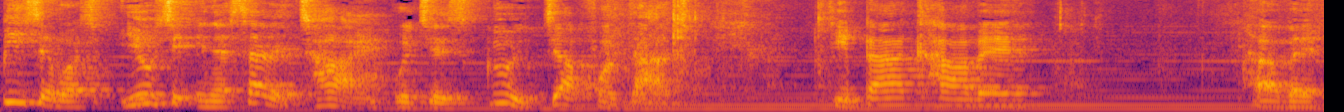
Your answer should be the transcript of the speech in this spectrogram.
piece was used in a seventh time, which is good job for that. The back have a have a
